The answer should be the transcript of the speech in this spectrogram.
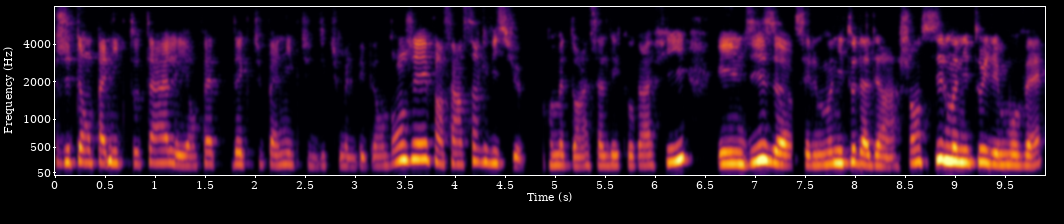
J'étais en panique totale et en fait, dès que tu paniques, tu te dis que tu mets le bébé en danger. Enfin, c'est un cercle vicieux. Remettre dans la salle d'échographie et ils me disent c'est le monito de la dernière chance. Si le monito il est mauvais,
